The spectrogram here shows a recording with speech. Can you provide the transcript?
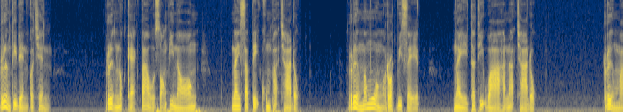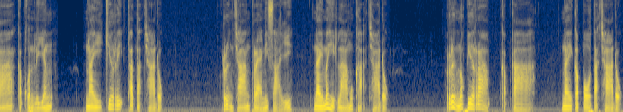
เรื่องที่เด่นก็เช่น เรื่องนกแขกเต้าสองพี่น้อง ในสติคุมพระชาดก เรื่องมะม่วงรสวิเศษ ในทติวาหณชาดก เรื่องม้ากับคนเลี้ยง ในคิริทัตชาดก เรื่องช้างแปรนิสัย ในมหิลามุขชาดก เรื่องนกพิราบกับกา ในกโปตชาดก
